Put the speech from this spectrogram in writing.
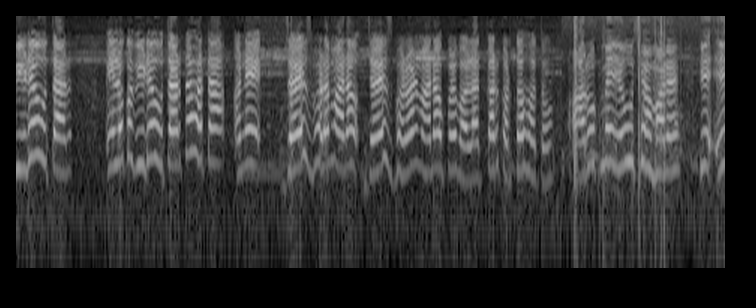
વીડિયો ઉતાર. એ લોકો વીડિયો ઉતારતા હતા અને જયેશ ભરડ મારા જયેશ ભરડ મારા ઉપર બલાત્કાર કરતો હતો. આરોપમાં એવું છે અમારે કે એ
